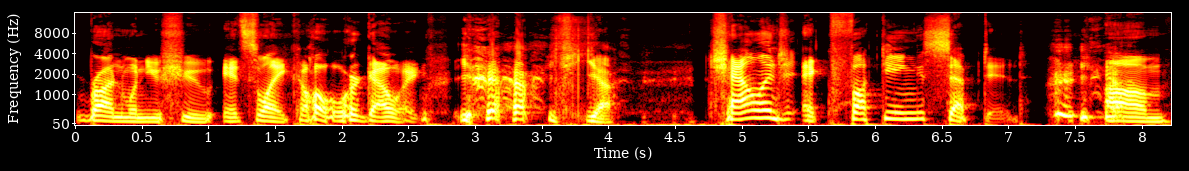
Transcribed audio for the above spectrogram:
run when you shoot, it's like, oh, we're going. Yeah. yeah. Challenge ac- fucking accepted. Um.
